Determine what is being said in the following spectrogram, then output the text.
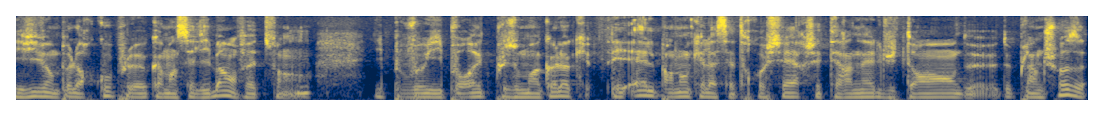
ils vivent un peu leur couple comme un célibat en fait. Enfin, ils, pourraient être plus ou moins coloc. Et elle, pendant qu'elle a cette recherche éternelle du temps, de, plein de choses,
